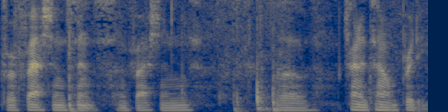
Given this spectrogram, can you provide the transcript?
for fashion sense and fashion love. Chinatown pretty.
